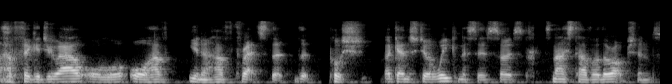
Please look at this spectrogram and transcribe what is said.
have figured you out or or have you know have threats that that push against your weaknesses. So it's it's nice to have other options.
